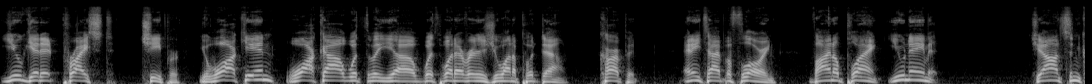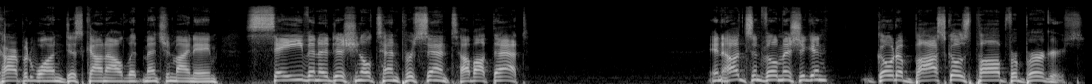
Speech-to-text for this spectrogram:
You get it priced cheaper. You walk in, walk out with the uh, with whatever it is you want to put down. Carpet, any type of flooring, vinyl plank, you name it. Johnson Carpet One discount outlet. Mention my name. Save an additional 10%. How about that? In Hudsonville, Michigan, go to Bosco's Pub for burgers.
